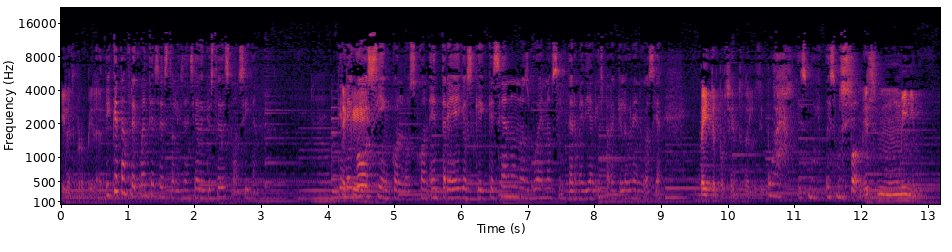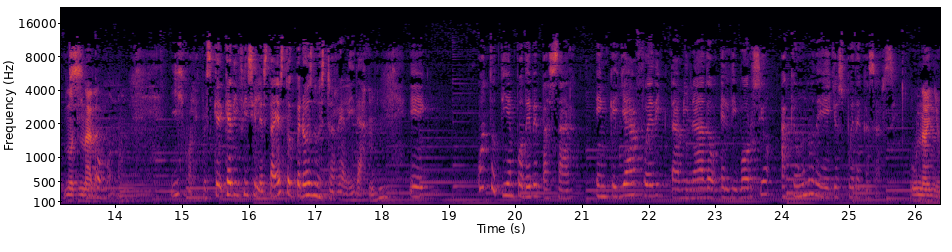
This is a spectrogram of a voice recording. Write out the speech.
y las propiedades. ¿Y qué tan frecuente es esto, licenciado, que ustedes consigan? Que negocien con los con entre ellos que, que, sean unos buenos intermediarios para que logren negociar 20% de los divorcios es muy es muy poco es mínimo no es nada ¿cómo no? híjole pues qué, qué, difícil está esto pero es nuestra realidad eh, ¿cuánto tiempo debe pasar en que ya fue dictaminado el divorcio a que uno de ellos pueda casarse? Un año.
